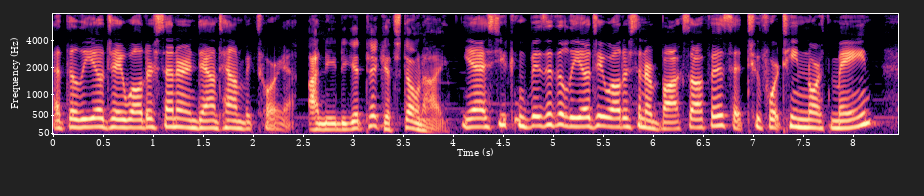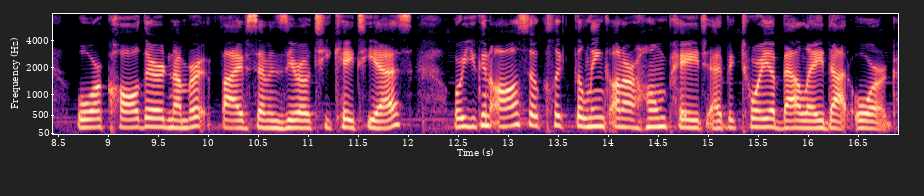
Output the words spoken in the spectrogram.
at the Leo J. Welder Center in downtown Victoria. I need to get tickets, don't I? Yes, you can visit the Leo J. Welder Center box office at 214 North Main or call their number at 570-TKTS or you can also click the link on our homepage at victoriaballet.org.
